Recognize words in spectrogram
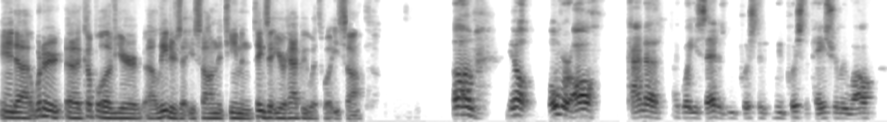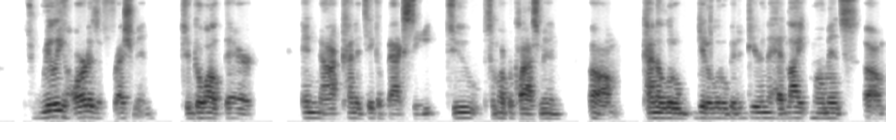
And uh, what are a couple of your uh, leaders that you saw on the team and things that you're happy with what you saw? Um, you know, overall, kind of like what you said, is we pushed the, we pushed the pace really well. It's really hard as a freshman to go out there and not kind of take a back seat to some upperclassmen. Um, kind of little get a little bit of deer in the headlight moments. Um,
